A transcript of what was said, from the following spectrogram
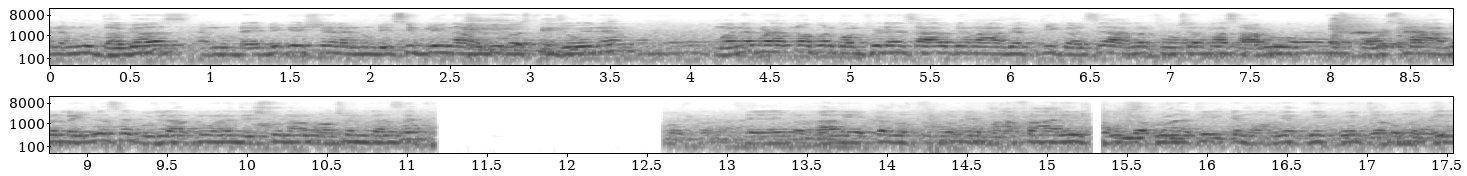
અને એમનું ધગસ, એમનું ડેડિકેશન એમનું ડિસિપ્લિન આ બધી વસ્તુ જોઈને મને પણ એમના ઉપર કોન્ફિડન્સ આવ્યો કે આ વ્યક્તિ કરશે, આગળ ફ્યુચરમાં સારું સ્પોર્ટ્સમાં આગળ લઈ જશે, ગુજરાતનું અને દેશનું નામ રોશન કરશે. બધાની એક જ વસ્તુ કે માંસાહારી બહુ જરૂર નથી કે નોનવેજની કોઈ જરૂર નથી.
